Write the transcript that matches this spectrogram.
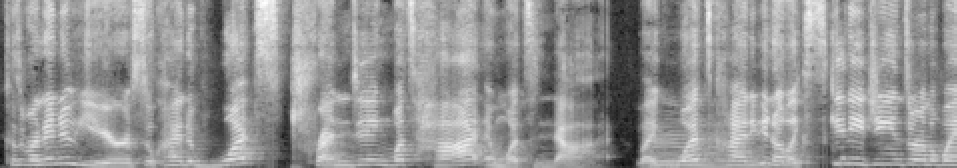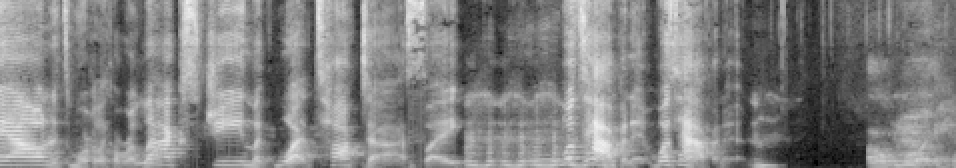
Because we're in a new year. So, kind of what's trending, what's hot, and what's not? Like, what's kind of, you know, like skinny jeans are on the way out and it's more of like a relaxed jean. Like, what? Talk to us. Like, what's happening? What's happening? Oh boy.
